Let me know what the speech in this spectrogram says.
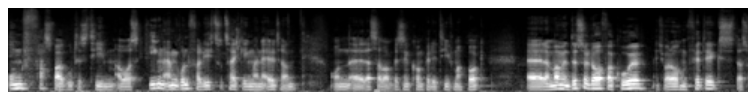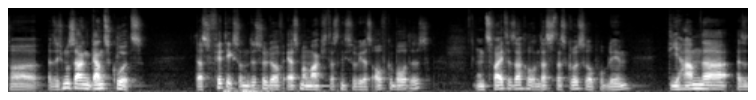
unfassbar gutes Team, aber aus irgendeinem Grund verliere ich zurzeit gegen meine Eltern. Und äh, das ist aber ein bisschen kompetitiv, macht Bock. Äh, dann waren wir in Düsseldorf, war cool. Ich war da auch im Fittix. Das war, also ich muss sagen, ganz kurz. Das Fittix und Düsseldorf, erstmal mag ich das nicht so, wie das aufgebaut ist. Und zweite Sache, und das ist das größere Problem, die haben da, also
